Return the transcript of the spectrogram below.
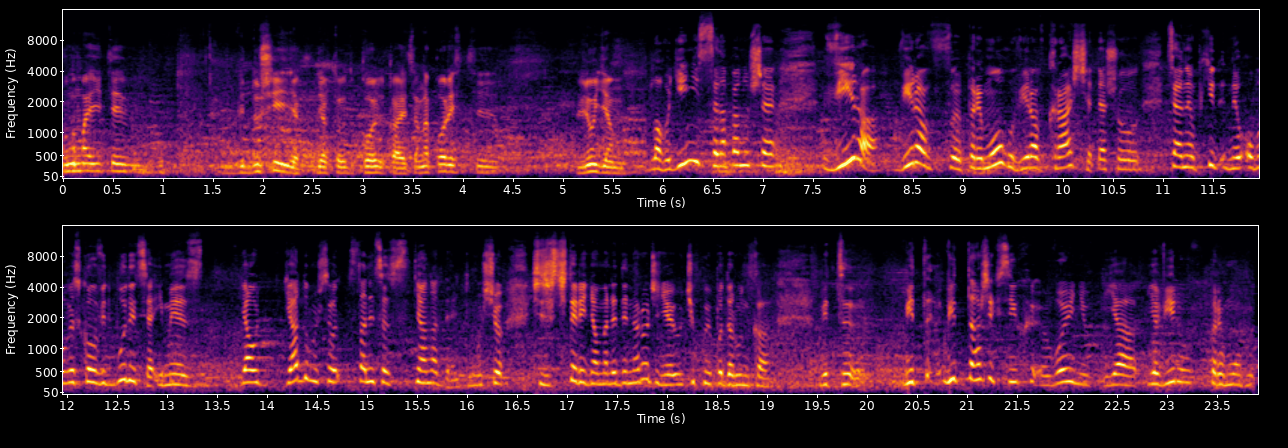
воно має йти від душі, як, як то кажеться, на користь е, людям. Благодійність це, напевно, ще віра, віра в перемогу, віра в краще, те, що це необхід, не обов'язково відбудеться. І ми я, я думаю, що станеться з дня на день, тому що через 4 дні в мене день народження, я очікую подарунка від, від, від наших всіх воїнів. Я, я вірю в перемогу.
